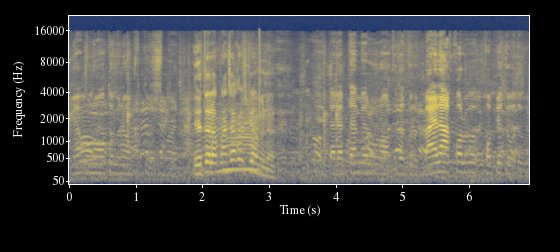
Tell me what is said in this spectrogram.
Bugun 16 million qilib ertalab qancha qilishgan buni? Ertalabdan beri 16 da turibdi. Mayli ahvol qolib ketuvdi bu.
